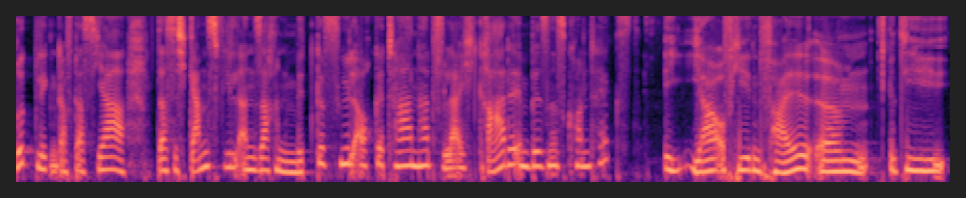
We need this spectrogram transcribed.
rückblickend auf das Jahr, dass sich ganz viel an Sachen Mitgefühl auch getan hat, vielleicht gerade im Business-Kontext? Ja, auf jeden Fall. Ähm, die,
